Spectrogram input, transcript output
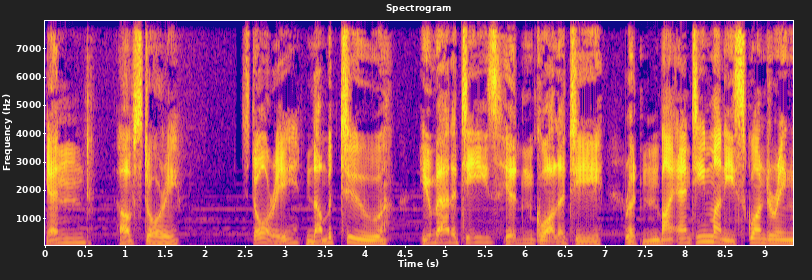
End of story. Story number two Humanity's Hidden Quality, written by Anti Money Squandering.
